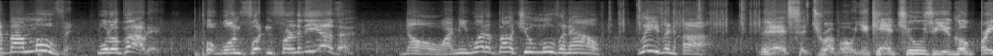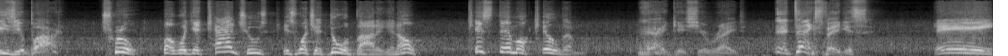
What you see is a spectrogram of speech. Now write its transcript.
What about moving? What about it? Put one foot in front of the other. No, I mean, what about you moving out? Leaving her? That's the trouble. You can't choose who you go crazy about. True, but what you can choose is what you do about it, you know? Kiss them or kill them. I guess you're right. Eh, thanks, Vegas. Hey!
